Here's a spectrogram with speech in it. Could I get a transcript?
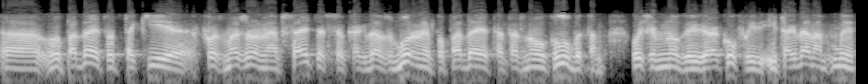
э, выпадают вот такие форс-мажорные обстоятельства, когда в сборную попадает от одного клуба там очень много игроков, и, и тогда нам, мы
